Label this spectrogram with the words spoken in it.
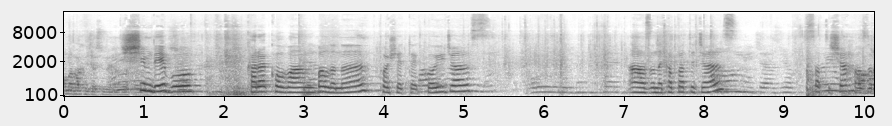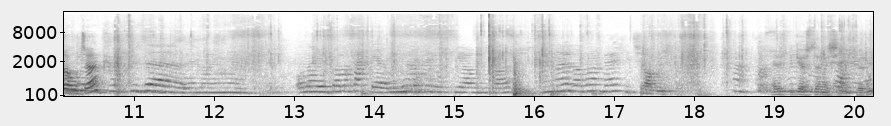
ona bakacağız Ömer. Şimdi bu karakovan balını poşete koyacağız. Ağzını kapatacağız. Satışa hazır olacak. Onları saklayalım. Yok yavrular. Bunları babam belki çıkar. Elif bir göstermek için yapıyorum.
